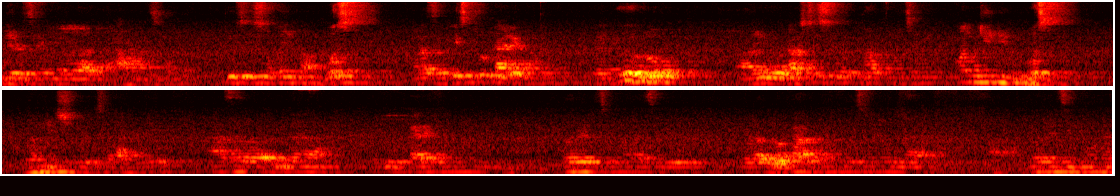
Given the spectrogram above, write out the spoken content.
मेरो चाहिँ एउटा धारणा छ। त्यो चाहिँ सबैमा होस् र चाहिँ यस्तो कार्यक्रम र यो रोग यो राष्ट्रिय सेवा चाहिँ कन्टिन्यू होस् भन्ने शुभेच्छा राख्दै आज यहाँ यो कार्यक्रम गरेर चाहिँ मलाई चाहिँ एउटा लोकार्पणको चाहिँ एउटा गर्ने चाहिँ मौका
